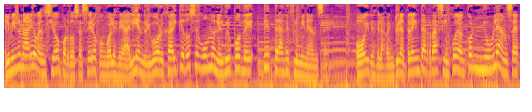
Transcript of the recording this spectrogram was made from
El millonario venció por 2 a 0 con goles de Aliendro y Borja y quedó segundo en el grupo D detrás de Fluminense. Hoy, desde las 21.30, Racing juega con Ñublense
